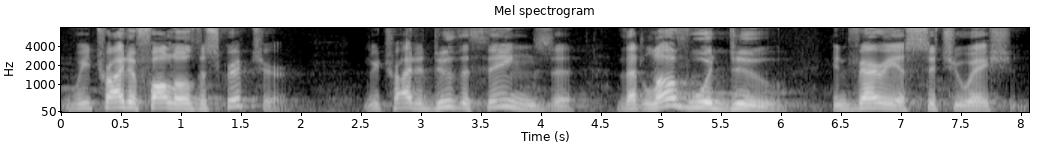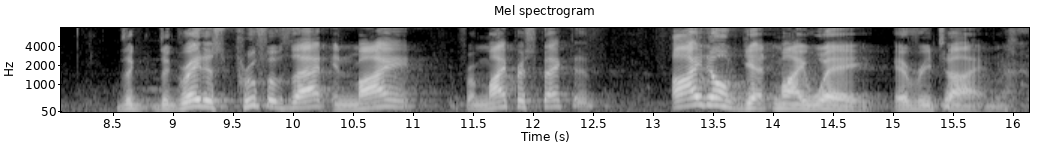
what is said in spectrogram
We try to follow the scripture. We try to do the things uh, that love would do in various situations. The, the greatest proof of that in my, from my perspective I don't get my way every time.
